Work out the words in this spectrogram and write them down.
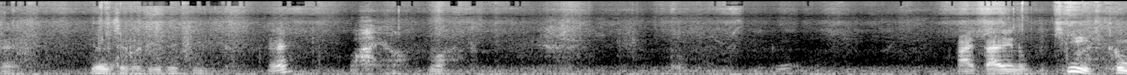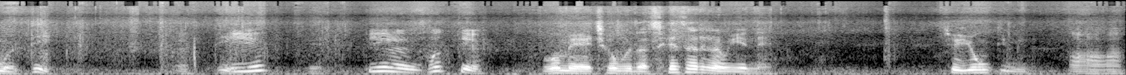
네. 연세가 어떻게 되십니까? 와요, 와. 아 나이는. 띠 그러면 띠 띠요? 예. 띠는 소띠요. 몸에 저보다 세 살이나 위에네 저 용띠입니다 아,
